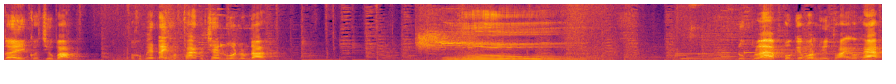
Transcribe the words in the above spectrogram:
Đây có chiêu băng. Mà không biết đánh một phát có chết luôn không ta? Uh. đúng là pokemon huyền thoại có khác.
